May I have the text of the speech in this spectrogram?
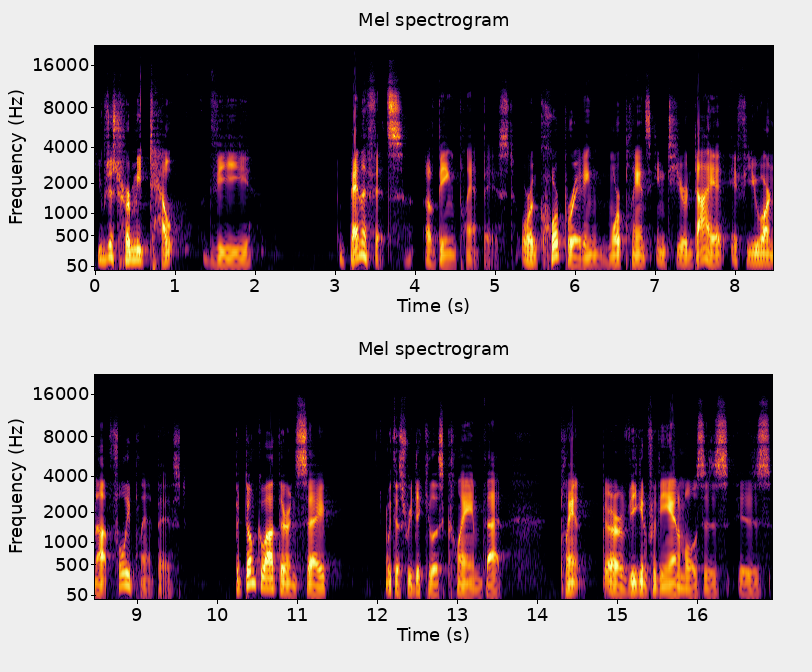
You've just heard me tout the benefits of being plant based or incorporating more plants into your diet if you are not fully plant based. But don't go out there and say, with this ridiculous claim that plant or vegan for the animals is is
